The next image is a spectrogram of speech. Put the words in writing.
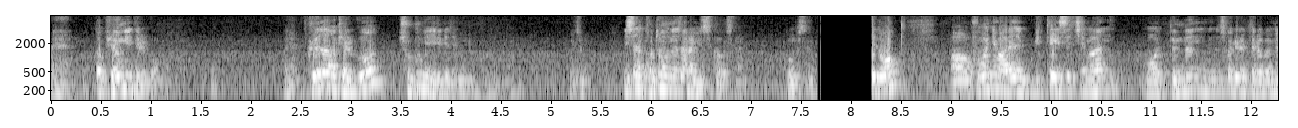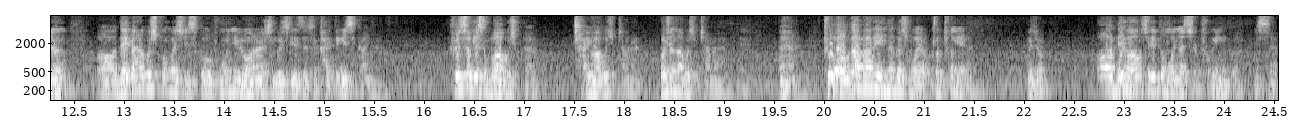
네, 또 병이 들고. 네, 그러다가 결국 죽음에 이르게 되는 거예요. 이 세상 고통 없는 사람이 있을까? 없어요. 그래도 어, 부모님 아래 밑에 있었지만 뭐 듣는 소리를 들어보면 어, 내가 하고 싶은 것이 있고 부모님이 원하신 것이 있어서 갈등이 있을 거 아니에요. 그 속에서 뭐 하고 싶어요? 자유하고 싶잖아요. 벗어나고 싶잖아요. 예. 그 억압 안에 있는 것이 뭐예요? 고통이에요. 그죠? 어, 내 마음속에 또 뭐냐? 슬픔인 거 있어요.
